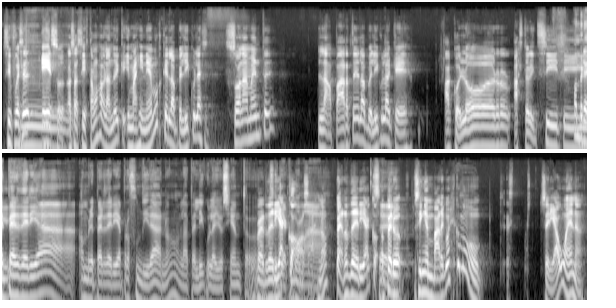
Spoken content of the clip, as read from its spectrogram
Si fuese Mm. eso, o sea, si estamos hablando de que... Imaginemos que la película es solamente la parte de la película que es a color, Asteroid City... Hombre, perdería, hombre, perdería profundidad, ¿no? La película, yo siento. Perdería Sería cosas, más- ¿no? Perdería cosas. Sí. Pero, sin embargo, es como... Sería buena,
